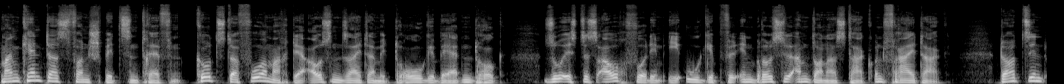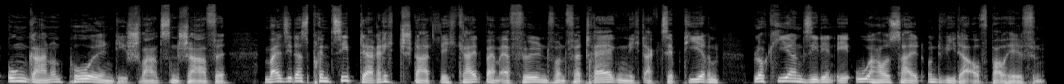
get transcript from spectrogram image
Man kennt das von Spitzentreffen. Kurz davor macht der Außenseiter mit Drohgebärden Druck. So ist es auch vor dem EU-Gipfel in Brüssel am Donnerstag und Freitag. Dort sind Ungarn und Polen die schwarzen Schafe, weil sie das Prinzip der Rechtsstaatlichkeit beim Erfüllen von Verträgen nicht akzeptieren, blockieren sie den EU-Haushalt und Wiederaufbauhilfen.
